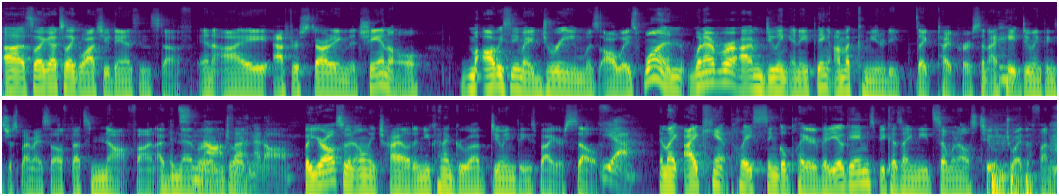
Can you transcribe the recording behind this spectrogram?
uh, so I got to like watch you dance and stuff, and I after starting the channel. Obviously, my dream was always one. Whenever I'm doing anything, I'm a community like type person. I hate doing things just by myself. That's not fun. I've Mm-hmm. it's never not enjoyed. fun at all. But you're also an only child, and you kind of grew up doing things by yourself. Yeah. And like, I can't play single player video games because I need someone else to enjoy the fun.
